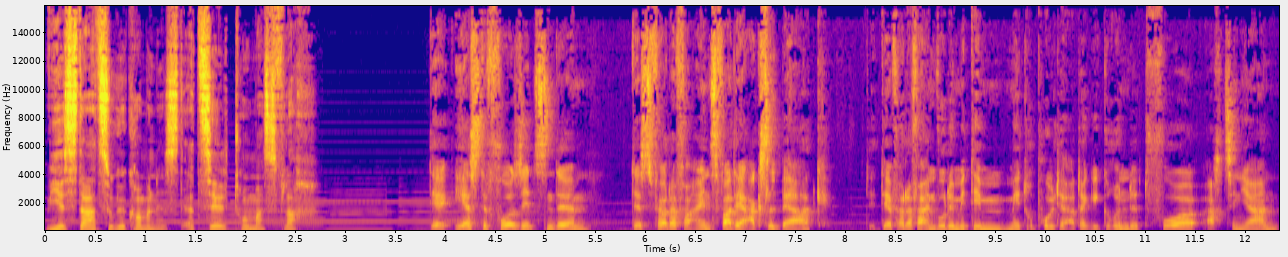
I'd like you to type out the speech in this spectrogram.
Wie es dazu gekommen ist, erzählt Thomas Flach. Der erste Vorsitzende des Fördervereins war der Axel Berg. Der Förderverein wurde mit dem Metropoltheater gegründet vor 18 Jahren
